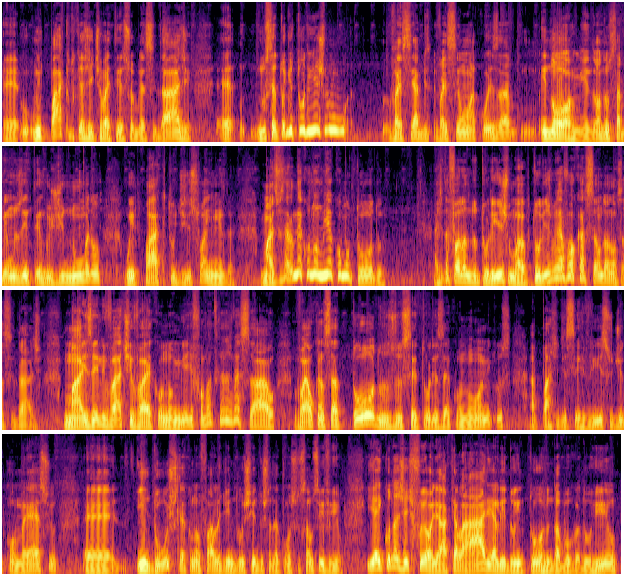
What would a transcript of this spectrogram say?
é, o impacto que a gente vai ter sobre a cidade é, no setor de turismo vai ser, vai ser uma coisa enorme. Nós não sabemos em termos de número o impacto disso ainda. Mas será na economia como um todo. A gente está falando do turismo, o turismo é a vocação da nossa cidade, mas ele vai ativar a economia de forma transversal, vai alcançar todos os setores econômicos, a parte de serviço, de comércio, é, indústria, quando eu falo de indústria, indústria da construção civil. E aí, quando a gente foi olhar aquela área ali do entorno da Boca do Rio,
